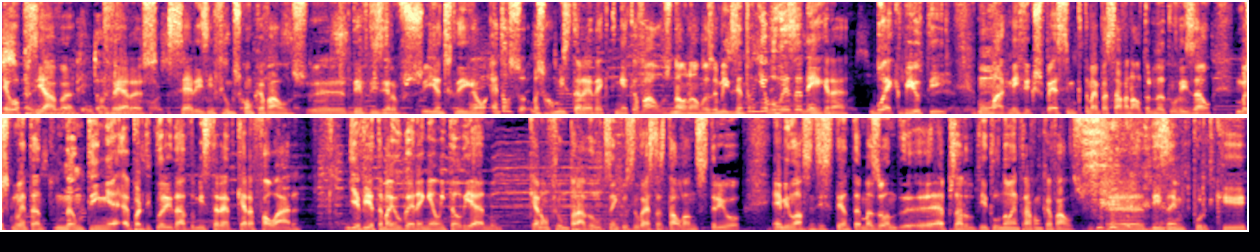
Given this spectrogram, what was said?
Eu apreciava de veras séries e filmes com cavalos, eh, devo dizer-vos. E antes que digam, então, mas o Mr. Ed é que tinha cavalos. Não, não, meus amigos. Então e a beleza negra? Black Beauty. Um magnífico espécime que também passava na altura na televisão, mas que, no entanto, não tinha a particularidade do Mr. Ed, que era falar. E havia também o Garanhão Italiano, que era um filme para adultos em que o Sylvester Stallone se estreou em 1970, mas onde, eh, apesar do título, não entravam cavalos. Eh, Dizem-me porque.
